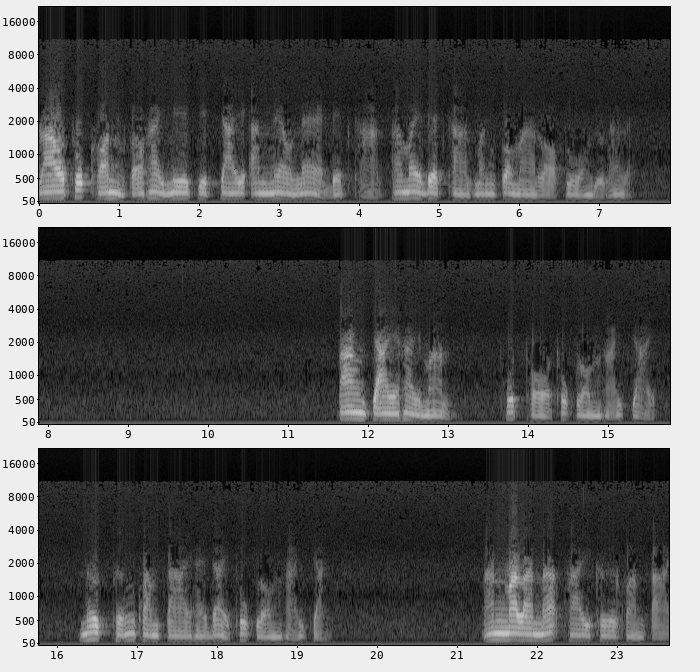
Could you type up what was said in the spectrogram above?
เราทุกคนก็ให้มีจิตใจอันแน่วแน่เด็ดขาด ถ้าไม่เด็ดขาดมันก็มาหลอกลวงอยู่นั่นแหละ ตั้งใจให้มันพุทโธทุกลมหายใจ นึกถึงความตายให้ได้ทุกลมหายใจ อันมรณะภัยคือความตาย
